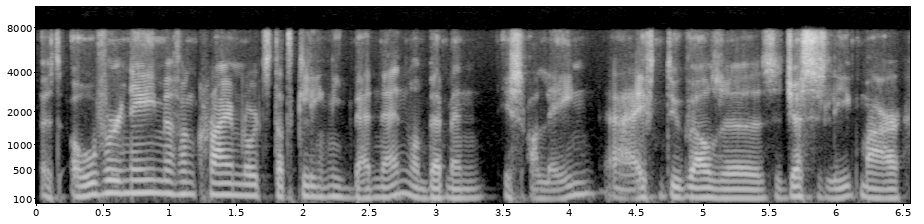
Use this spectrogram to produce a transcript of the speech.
het overnemen van crime lords, dat klinkt niet Batman, want Batman is alleen. Hij heeft natuurlijk wel zijn Justice League, maar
